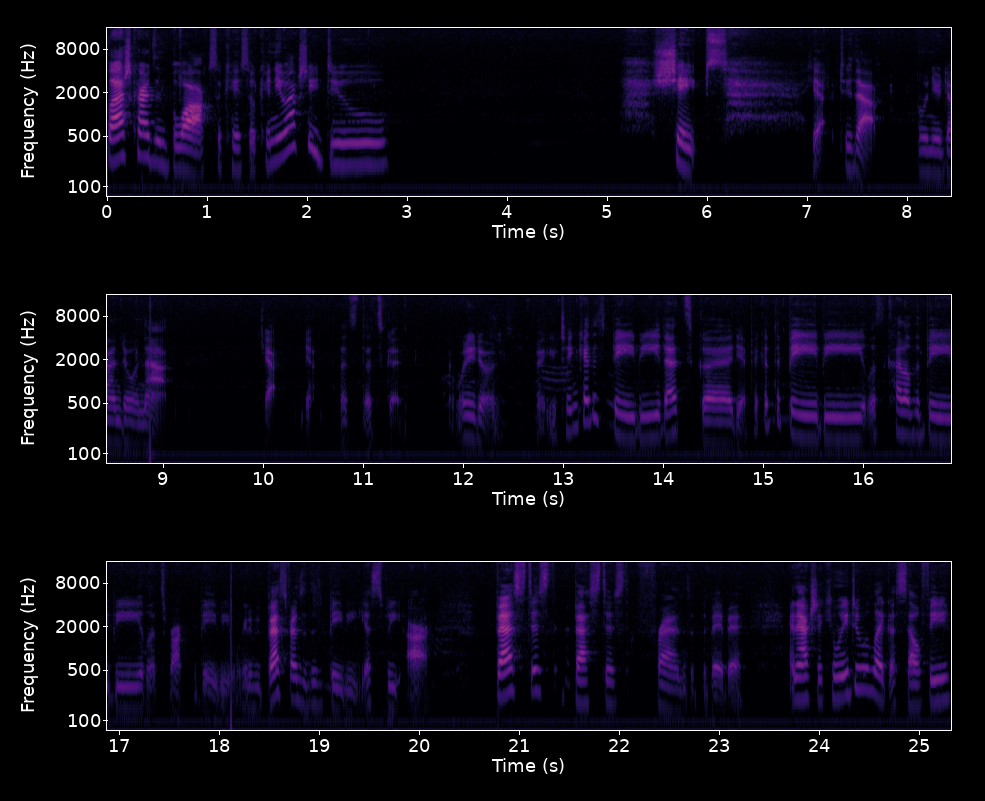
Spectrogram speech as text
Flashcards and blocks. Okay, so can you actually do shapes? Yeah, do that when you're done doing that. Yeah, yeah, that's that's good. What are you doing? You're taking care of this baby. That's good. Yeah, pick up the baby. Let's cuddle the baby. Let's rock the baby. We're gonna be best friends with this baby. Yes, we are. Bestest, bestest friends with the baby. And actually, can we do like a selfie?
